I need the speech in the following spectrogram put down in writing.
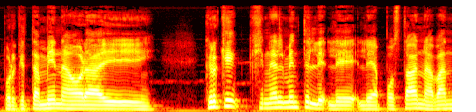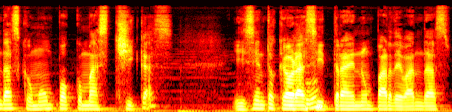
porque también ahora hay... Creo que generalmente le, le apostaban a bandas como un poco más chicas, y siento que ahora sí traen un par de bandas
